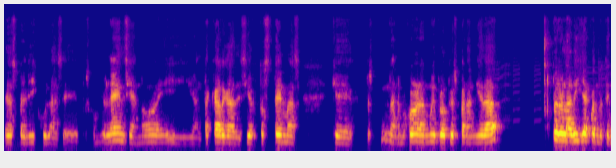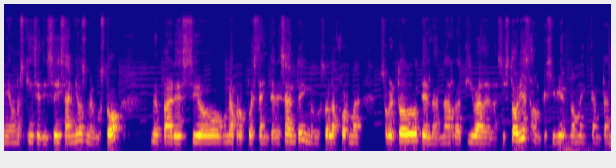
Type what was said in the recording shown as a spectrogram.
esas películas eh, pues, con violencia, ¿no? Y alta carga de ciertos temas que pues, a lo mejor eran muy propios para mi edad, pero la vi ya cuando tenía unos 15, 16 años, me gustó, me pareció una propuesta interesante y me gustó la forma, sobre todo, de la narrativa de las historias, aunque si bien no me encantan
